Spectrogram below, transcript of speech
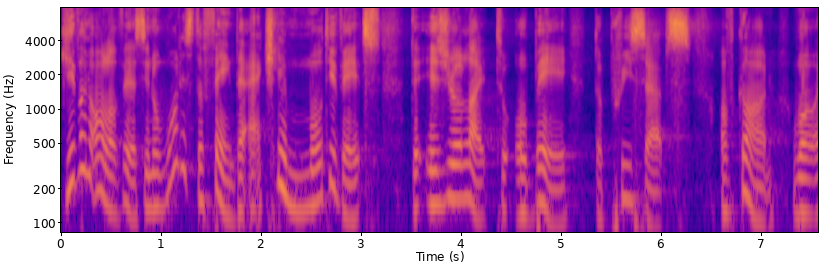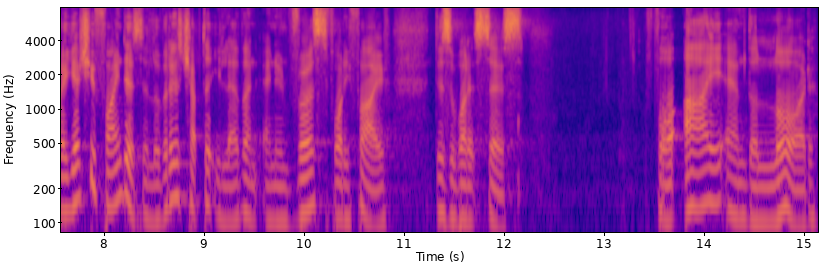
given all of this, you know, what is the thing that actually motivates the Israelite to obey the precepts of God? Well, I actually find this in Leviticus chapter 11 and in verse 45. This is what it says. For I am the Lord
